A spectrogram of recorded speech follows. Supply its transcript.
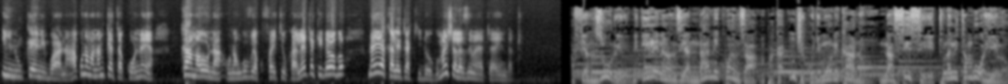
inukeni bwana, hakuna mwanamke atakuonea kama wewe una, una nguvu ya kufaiti, ukaleta kidogo na yeye akaleta kidogo, maisha lazima yataenda tu. Afya nzuri ni ile inayoanzia ndani kwanza mpaka nje kwenye mwonekano, na sisi tunalitambua hilo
